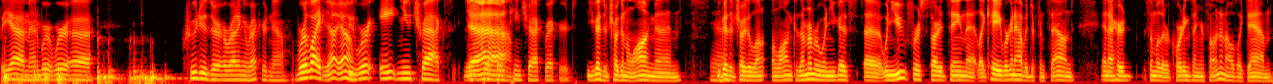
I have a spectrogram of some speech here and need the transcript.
But yeah, man, we're we're uh Crude Dudes are, are writing a record now. We're like Yeah, yeah. dude, we're eight new tracks Yeah. a thirteen track record. You guys are chugging along, man. Yeah. You guys are chugging along- along because I remember when you guys, uh, when you first started saying that, like, hey, we're gonna have a different sound, and I heard some of the recordings on your phone, and I was like, damn,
